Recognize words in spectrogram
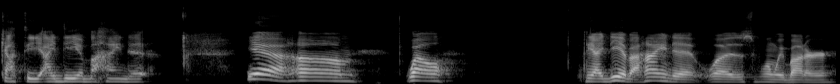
got the idea behind it yeah um, well the idea behind it was when we bought our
